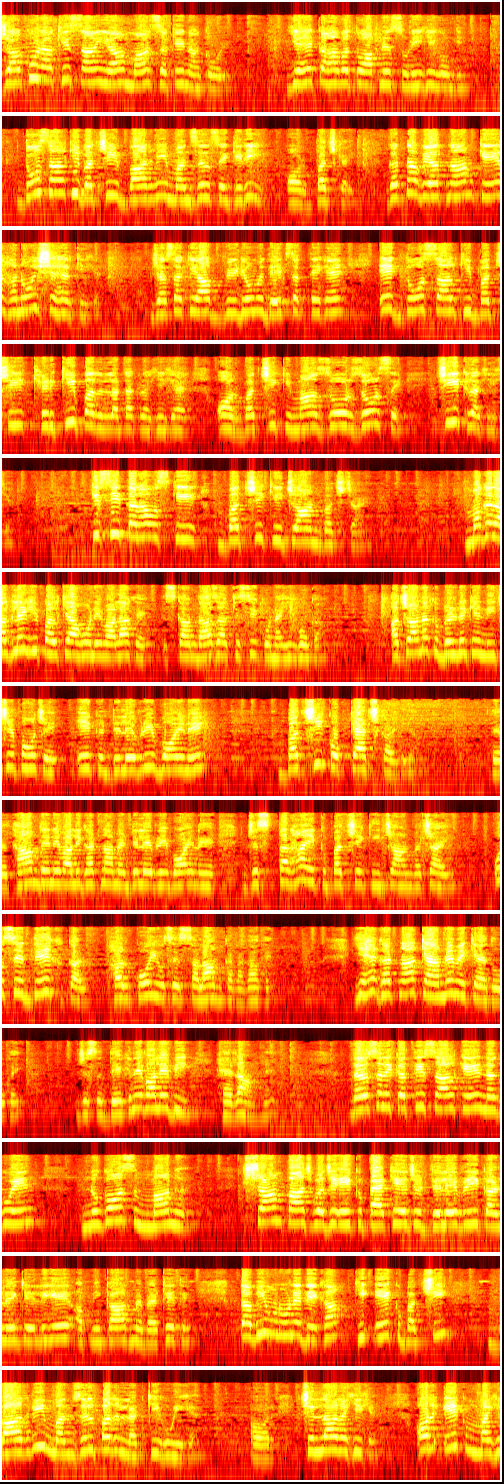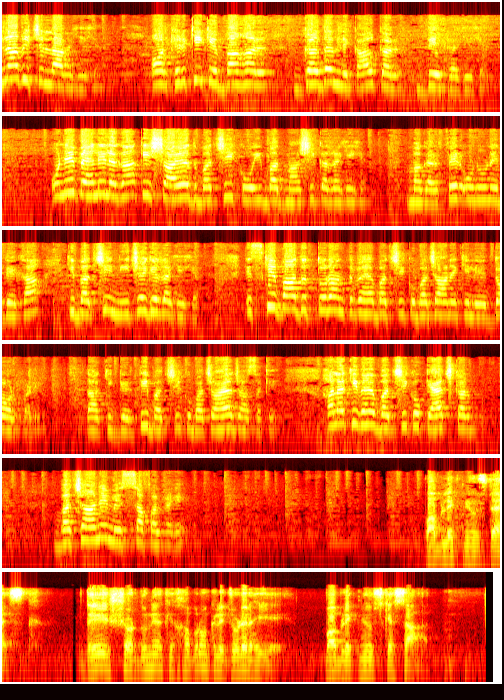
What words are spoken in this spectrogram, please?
जाको राखे साइया मार सके ना कोई। यह कहावत तो आपने सुनी ही होगी। दो साल की बच्ची बारहवीं मंजिल से गिरी और बच गई। घटना वियतनाम के हनोई शहर की है। जैसा कि आप वीडियो में देख सकते हैं, एक दो साल की बच्ची खिड़की पर लटक रही है और बच्ची की माँ ज़ोर ज़ोर से चीख रही है। किसी तरह उसकी बच्ची की जान बच जाए। मगर अगले ही पल क्या होने वाला है, इसका अंदाज़ा किसी को नहीं होगा। अचानक बिल्डिंग के नीचे पहुँचे एक डिलीवरी बॉय ने बच्ची को कैच कर लिया दिल थाम देने वाली घटना में डिलीवरी बॉय ने जिस तरह एक बच्चे की जान बचाई, उसे देखकर हर कोई उसे सलाम कर रहा है यह घटना कैमरे में कैद हो गई, जिसे देखने वाले भी हैरान हैं। दरअसल इकतीस साल के नगुएन नुगोस मान शाम पाँच बजे एक पैकेज डिलीवरी करने के लिए अपनी कार में बैठे थे। तभी उन्होंने देखा कि एक बच्ची बारहवीं मंजिल पर लटकी हुई है और चिल्ला रही है और एक महिला भी चिल्ला रही है और खिड़की के बाहर गर्दन निकाल कर देख रही है। उन्हें पहले लगा कि शायद बच्ची कोई बदमाशी कर रही है, मगर फिर उन्होंने देखा कि बच्ची नीचे गिर रही है। इसके बाद तुरंत वह बच्ची को बचाने के लिए दौड़ पड़े। ताकि गिरती बच्ची को बचाया जा सके। हालाँकि वह बच्ची को कैच कर बचाने में सफल रहे। Public news desk. देश और दुनिया की खबरों के लिए जुड़े रहिए पब्लिक न्यूज़ के साथ।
